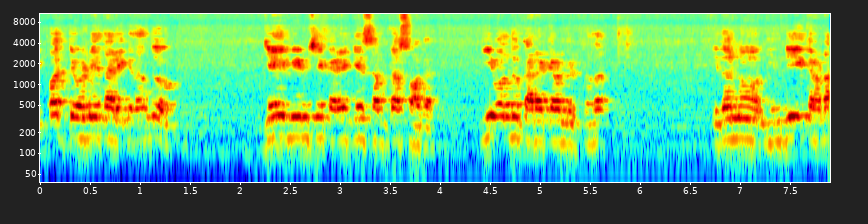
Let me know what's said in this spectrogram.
ಇಪ್ಪತ್ತೇಳನೇ ತಾರೀಕಿನಂದು ಜೈ ಭೀಮ್ಸಿ ಕರೆಗೆ ಸಬ್ಕಾ ಸ್ವಾಗತ. ಈ ಒಂದು ಕಾರ್ಯಕ್ರಮ ಇರ್ತದೆ. ಇದನ್ನು ಹಿಂದಿ, ಕನ್ನಡ,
